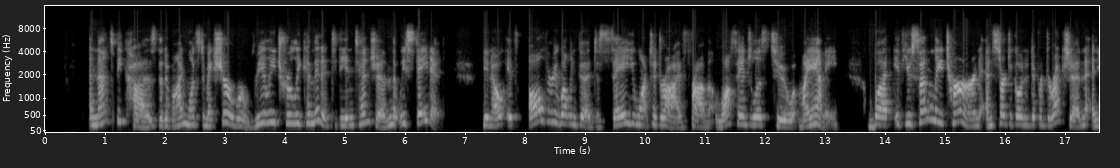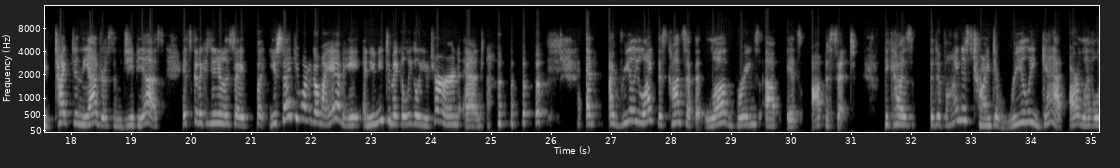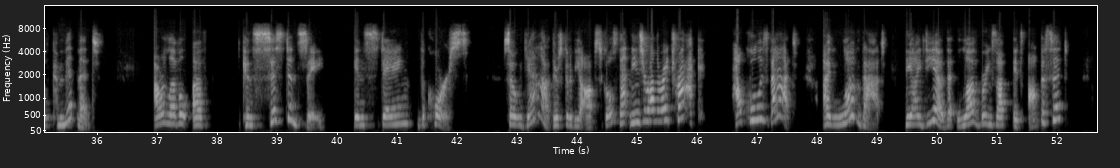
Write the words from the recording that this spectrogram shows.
And that's because the divine wants to make sure we're really, truly committed to the intention that we stated. You know, it's all very well and good to say you want to drive from Los Angeles to Miami, but if you suddenly turn and start to go in a different direction and you've typed in the address in GPS, it's going to continually say, But you said you want to go Miami and you need to make a legal U turn. And and I really like this concept that love brings up its opposite because the divine is trying to really get our level of commitment, our level of consistency in staying the course so, yeah, there's going to be obstacles. That means you're on the right track. How cool is that? I love that. The idea that love brings up its opposite,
